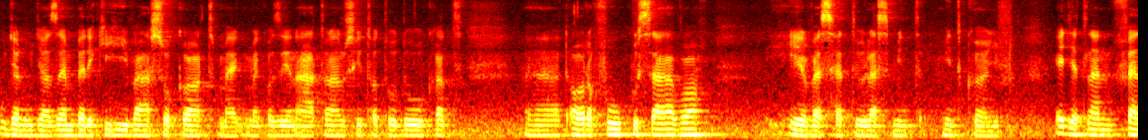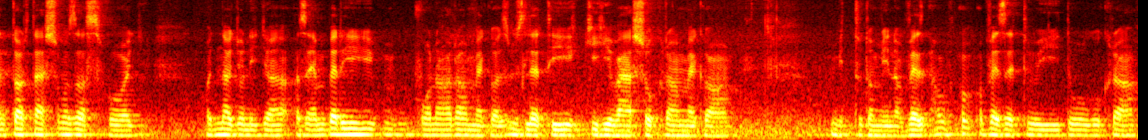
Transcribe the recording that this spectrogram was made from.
ugyanúgy az emberi kihívásokat, meg, meg az ilyen általánosítható dolgokat, Hát arra fókuszálva élvezhető lesz, mint, mint könyv. Egyetlen fenntartásom az az, hogy, hogy nagyon így az emberi vonalra, meg az üzleti kihívásokra, meg a, mit tudom én, a vezetői dolgokra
